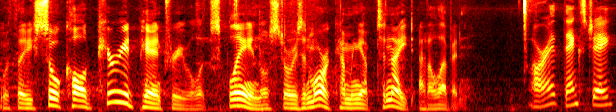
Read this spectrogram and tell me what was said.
with a so called period pantry. We'll explain those stories and more coming up tonight at 11. All right, thanks, Jay.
